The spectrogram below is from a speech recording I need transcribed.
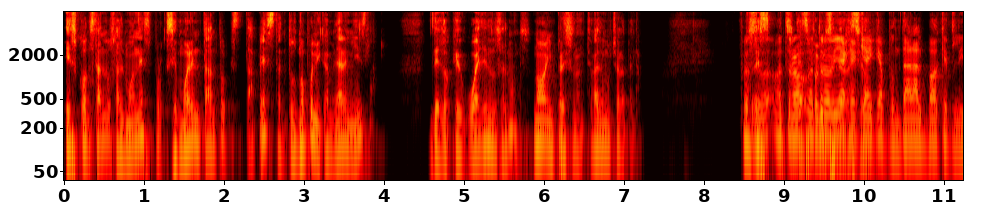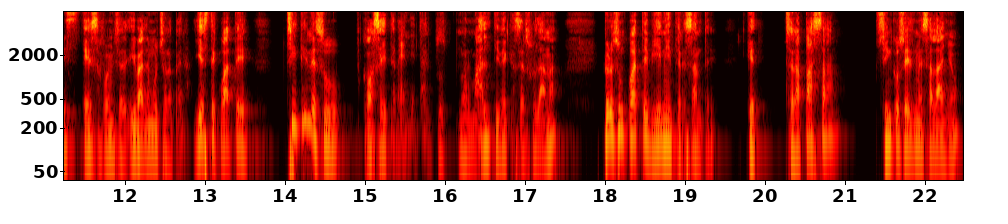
es cuando están los salmones porque se mueren tanto que está apesta. Entonces no puedo ni caminar en mi isla de lo que huelen los salmones. No, impresionante. Vale mucho la pena. Pues otro, otro viaje que hay que apuntar al bucket list. Eso fue mi y vale mucho la pena. Y este cuate sí tiene su cosa y te vende y tal. Pues normal, tiene que hacer su lana. Pero es un cuate bien interesante que se la pasa cinco o seis meses al año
